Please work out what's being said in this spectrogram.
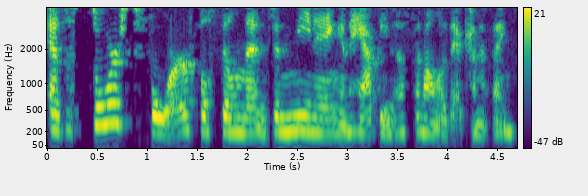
as a source for fulfillment and meaning and happiness and all of that kind of thing.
